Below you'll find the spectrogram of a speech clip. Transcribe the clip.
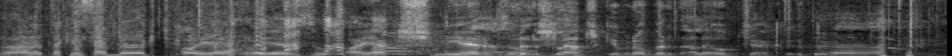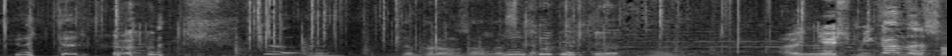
No, ale takie same jak twoje. O Jezu, a jak śmierdzą. Szlaczkiem, Robert, ale obciach. Te brązowe skarpety. Ale nie śmigane są.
